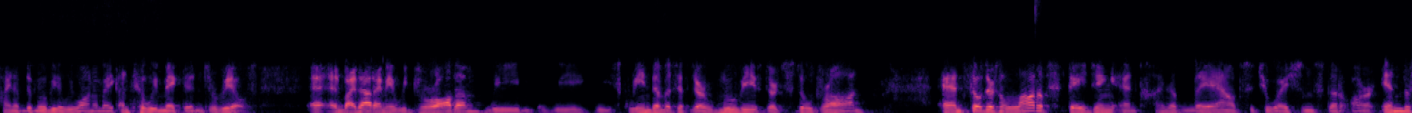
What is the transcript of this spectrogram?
kind of the movie that we want to make until we make it into reels and by that I mean we draw them, we we we screen them as if they're movies, they're still drawn. And so there's a lot of staging and kind of layout situations that are in the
